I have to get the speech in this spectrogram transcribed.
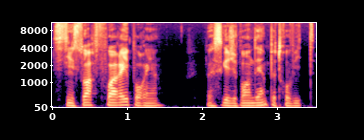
C'est une histoire foirée pour rien. Parce que je pendais un peu trop vite.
